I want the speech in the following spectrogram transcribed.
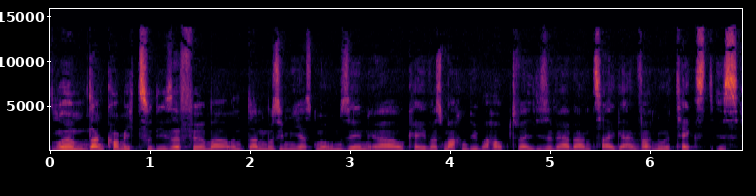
Und dann komme ich zu dieser Firma und dann muss ich mich erstmal umsehen, ja, okay, was machen die überhaupt, weil diese Werbeanzeige einfach nur Text ist.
